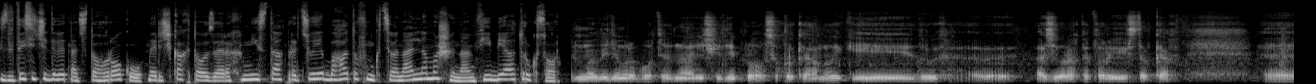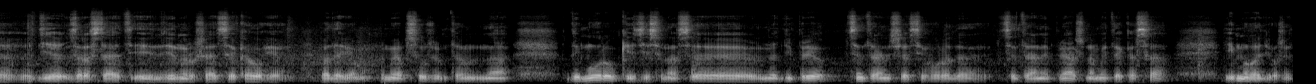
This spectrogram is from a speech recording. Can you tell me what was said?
З 2019 року на річках та озерах міста працює багатофункціональна машина амфібія Труксор. Мы видим работы на речке Днепро, Сухой Камлык и других э, озерах, которые в ставках, э, где зарастает и где нарушается экология водоема. Мы обслуживаем там на Дымуровке, здесь у нас э, на Днепре, в центральной части города, центральный пляж, намытая коса и молодежи.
